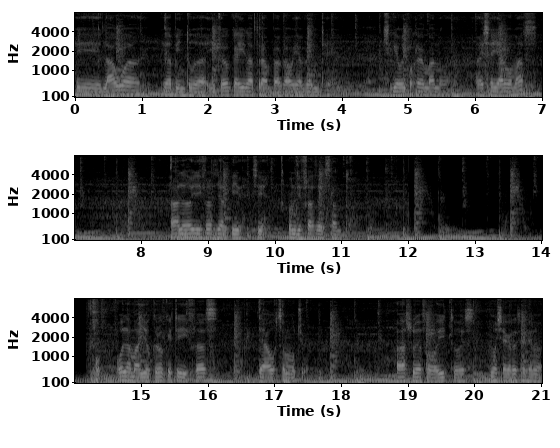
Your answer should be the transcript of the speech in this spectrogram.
Eh, el agua y la pintura. Y creo que hay una trampa acá, obviamente. Así que voy a coger mano. A ver si hay algo más. Ah, le doy disfraz ya al pibe. Sí, un disfraz del santo. hola Mayo, creo que este disfraz te va a mucho. Ah, su favorito es. Muchas gracias, Germán.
